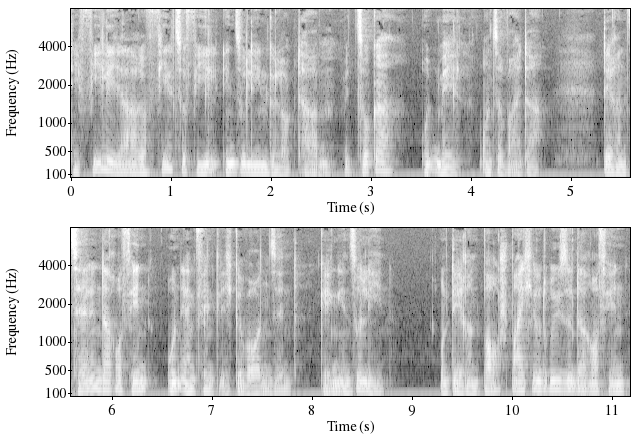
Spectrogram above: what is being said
die viele Jahre viel zu viel Insulin gelockt haben mit Zucker und Mehl und so weiter, deren Zellen daraufhin unempfindlich geworden sind gegen Insulin und deren Bauchspeicheldrüse daraufhin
